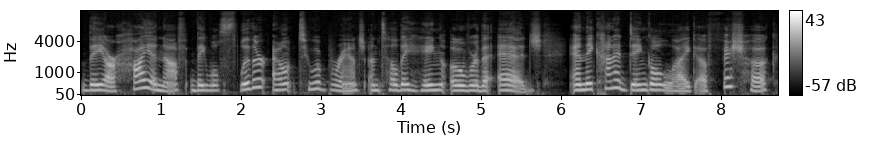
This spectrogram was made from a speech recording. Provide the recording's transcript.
they are high enough, they will slither out to a branch until they hang over the edge and they kind of dangle like a fish hook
